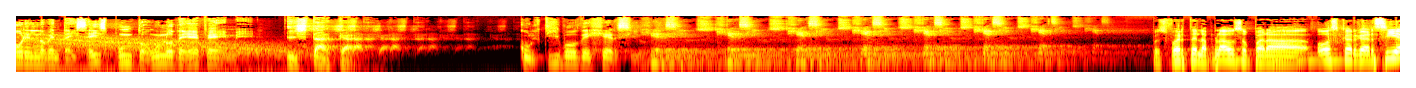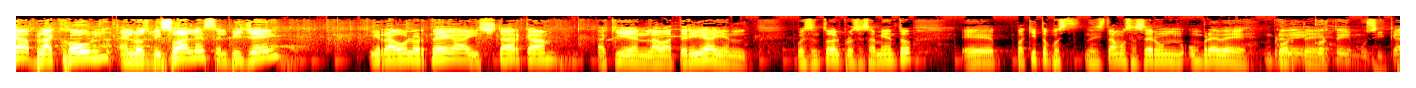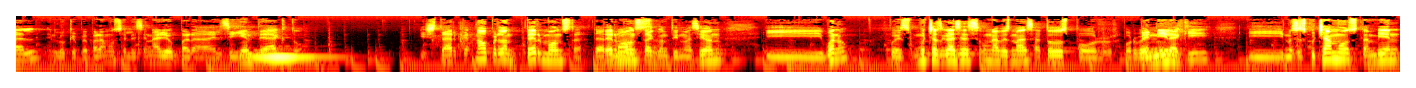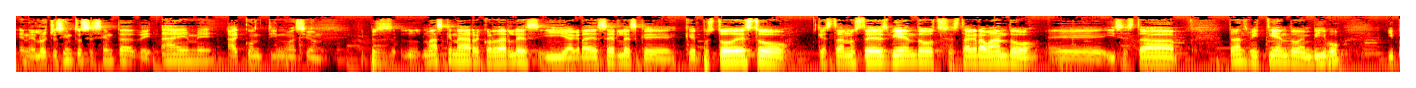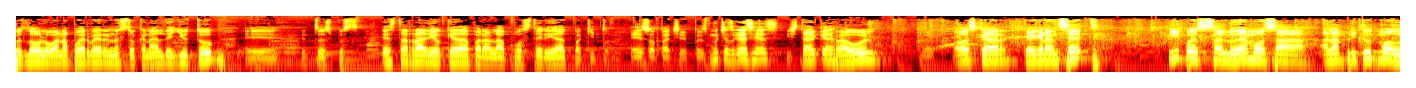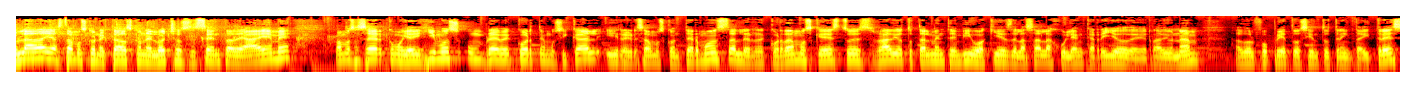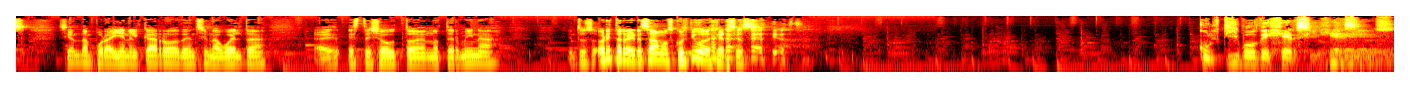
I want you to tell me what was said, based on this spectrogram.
por el 96.1 de FM. Istarca. Cultivo de Hercios. Hercios, hercios, hercios, hercios, hercios, hercios, hercios. Pues fuerte el aplauso para Oscar García, Black Hole en los visuales, el BJ, y Raúl Ortega y Starka aquí en la batería y en, pues en todo el procesamiento. Eh, Paquito, pues necesitamos hacer un, un breve, Un breve corte. corte. musical en lo que preparamos el escenario para el siguiente acto. Ishtarka, no, perdón, Ter Monsta. Ter Ter Monsta a continuación. Y bueno, pues muchas gracias una vez más a todos por, Por venir venir. aquí. Y nos escuchamos también en el 860 de AM a continuación. Y pues más que nada recordarles y agradecerles que, que, pues todo esto que están ustedes viendo se está grabando eh, y se está transmitiendo en vivo y pues luego lo van a poder ver en nuestro canal de YouTube. Eh, entonces pues esta radio queda para la posteridad, Paquito. Eso, Apache. Pues muchas gracias, Ishtarka. Raúl, Oscar, qué gran set. Y pues saludemos a, a la amplitud modulada, ya estamos conectados con el 860 de AM. Vamos a hacer, como ya dijimos, un breve corte musical y regresamos con Ter Monster. Les recordamos que esto es radio totalmente en vivo aquí desde la sala Julián Carrillo de Radio NAM, Adolfo Prieto 133. Si andan por ahí en el carro, dense una vuelta. Eh, Este show todavía no termina. Entonces, ahorita regresamos. Cultivo de ejercicios. Cultivo de hercios, hercios,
